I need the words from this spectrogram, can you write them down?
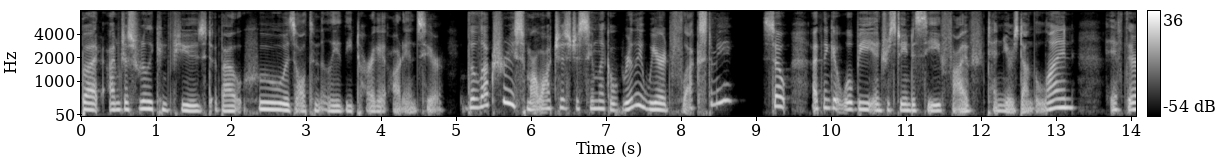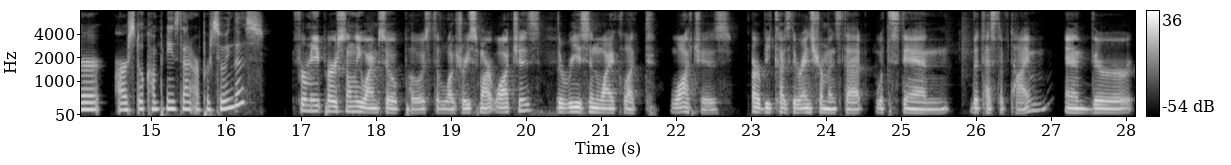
but I'm just really confused about who is ultimately the target audience here. The luxury smartwatches just seem like a really weird flex to me. So I think it will be interesting to see five, ten years down the line if there are still companies that are pursuing this. For me personally, why I'm so opposed to luxury smartwatches, the reason why I collect watches are because they're instruments that withstand the test of time and they're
